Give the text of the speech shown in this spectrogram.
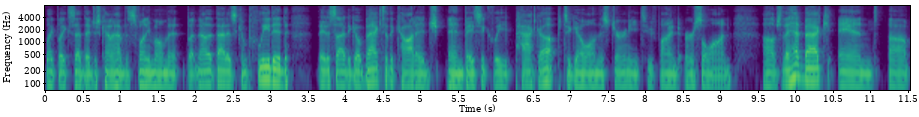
like Blake said, they just kind of have this funny moment. But now that that is completed, they decide to go back to the cottage and basically pack up to go on this journey to find Ursulon. Um, so they head back, and um,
